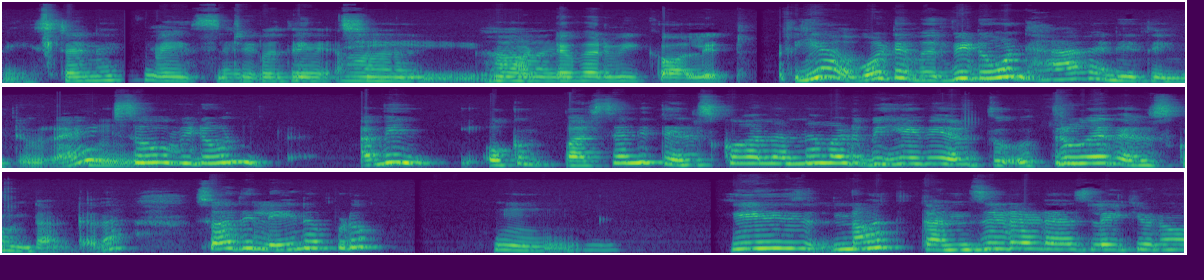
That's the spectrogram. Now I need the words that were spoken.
వేస్ట్ అనే? వేస్ట్ లేకపోతే, whatever we call it ya whatever we don't have anything to right so we don't I mean ఒక పర్సన్ని తెలుసుకోవాలన్నా వాడి బిహేవియర్ త్రూవే తెలుసుకుంటాం కదా? సో అది లేనప్పుడు he not considered as like you know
